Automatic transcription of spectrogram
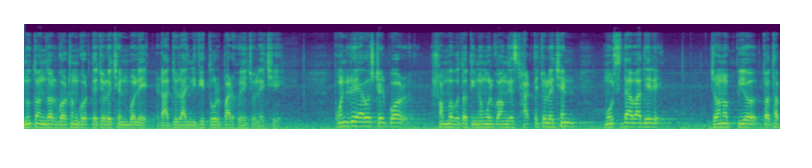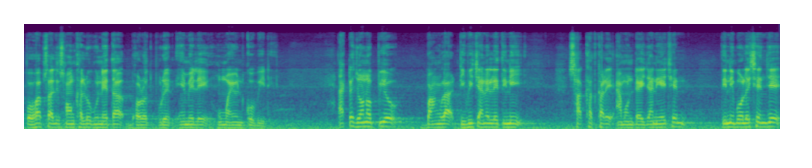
নূতন দল গঠন করতে চলেছেন বলে রাজ্য রাজনীতি তোলপাড় হয়ে চলেছে। পনেরোই আগস্টের পর সম্ভবত তৃণমূল কংগ্রেস ছাড়তে চলেছেন মুর্শিদাবাদের জনপ্রিয় তথা প্রভাবশালী সংখ্যালঘু নেতা ভরতপুরের এমএলএ হুমায়ুন কবির। একটা জনপ্রিয় বাংলা টিভি চ্যানেলে তিনি সাক্ষাৎকারে এমনটাই জানিয়েছেন। তিনি বলেছেন যে,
